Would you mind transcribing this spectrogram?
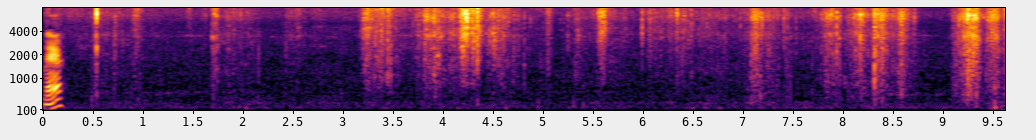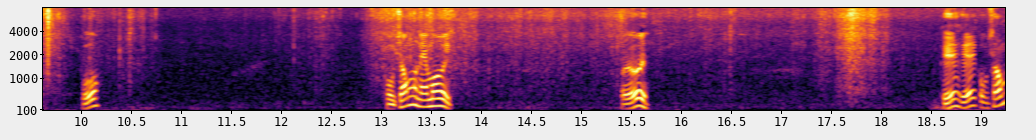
Nè. Sống anh em ơi. Trời ơi. Kìa kìa, còn sống.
